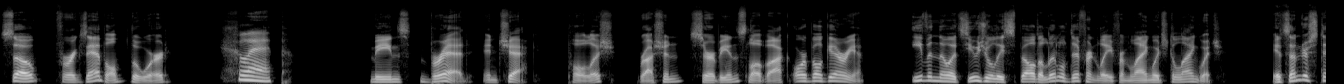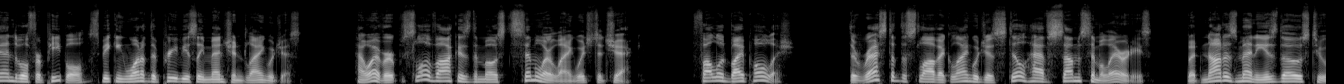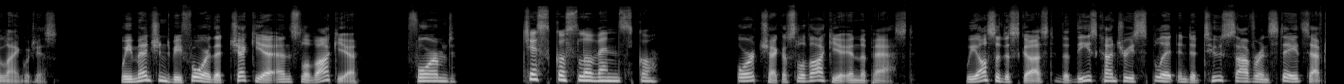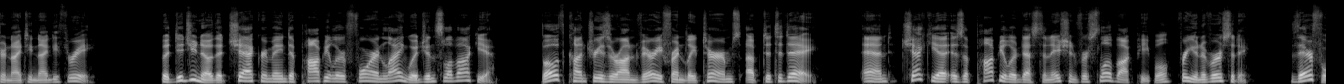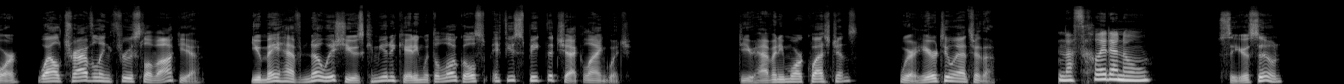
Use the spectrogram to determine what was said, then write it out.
So, for example, the word Chléb. means bread in Czech, Polish, Russian, Serbian, Slovak, or Bulgarian, even though it's usually spelled a little differently from language to language. It's understandable for people speaking one of the previously mentioned languages. However, Slovak is the most similar language to Czech, followed by Polish. The rest of the Slavic languages still have some similarities, but not as many as those two languages. We mentioned before that Czechia and Slovakia formed Československo. or Czechoslovakia in the past. We also discussed that these countries split into two sovereign states after 1993. But did you know that Czech remained a popular foreign language in Slovakia? Both countries are on very friendly terms up to today, and Czechia is a popular destination for Slovak people for university. Therefore, while traveling through Slovakia, you may have no issues communicating with the locals if you speak the Czech language. Do you have any more questions? We're here to answer them. Naschledanou. See you soon.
